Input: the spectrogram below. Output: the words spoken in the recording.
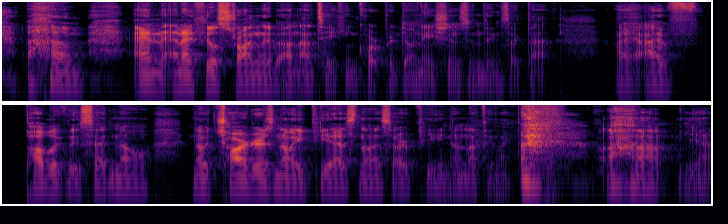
um, and and I feel strongly about not taking corporate donations and things like that. I, I've publicly said no, no charters, no APS, no SRP, no nothing like that. uh, yeah.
